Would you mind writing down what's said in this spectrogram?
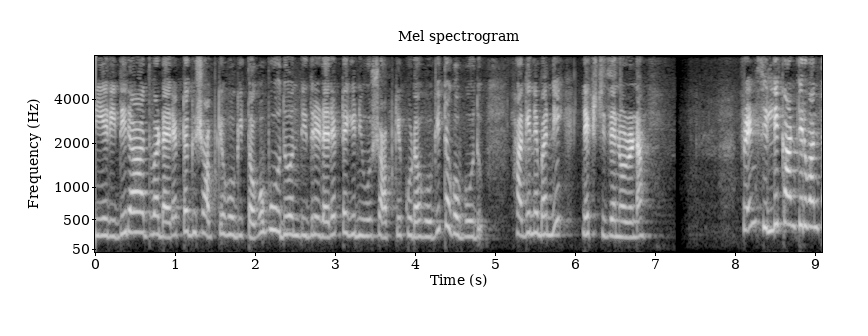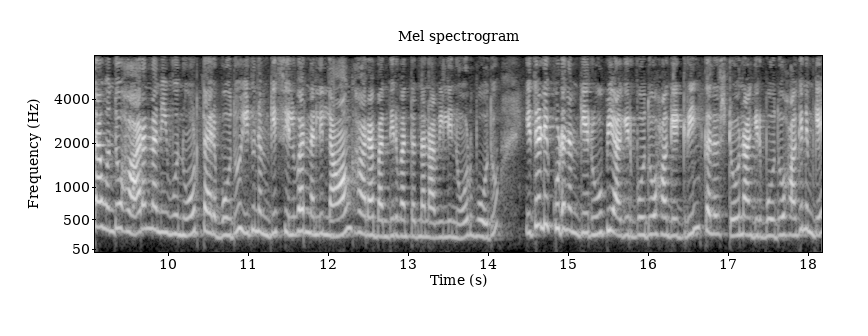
ನಿಯರ್ ಇದ್ದೀರಾ ಅಥವಾ ಡೈರೆಕ್ಟಾಗಿ ಶಾಪ್ಗೆ ಹೋಗಿ ತೊಗೋಬೋದು ಅಂತಿದ್ರೆ ಡೈರೆಕ್ಟಾಗಿ ನೀವು ಶಾಪ್ಗೆ ಕೂಡ ಹೋಗಿ ತೊಗೋಬೋದು. ಹಾಗೆಯೇ ಬನ್ನಿ ನೆಕ್ಸ್ಟ್ ಇದೆ ನೋಡೋಣ. ಫ್ರೆಂಡ್ಸ್ ಇಲ್ಲಿ ಕಾಣ್ತಿರುವಂತಹ ಒಂದು ಹಾರನ್ನ ನೀವು ನೋಡ್ತಾ ಇರಬಹುದು ಇದು ನಮಗೆ ಸಿಲ್ವರ್ನಲ್ಲಿ ಲಾಂಗ್ ಹಾರ ಬಂದಿರುವಂಥದ್ದನ್ನ ನಾವಿಲ್ಲಿ ನೋಡಬಹುದು ಇದರಲ್ಲಿ ಕೂಡ ನಮಗೆ ರೂಬಿ ಆಗಿರ್ಬೋದು, ಹಾಗೆ ಗ್ರೀನ್ ಕಲರ್ ಸ್ಟೋನ್ ಆಗಿರ್ಬೋದು, ಹಾಗೆ ನಿಮಗೆ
